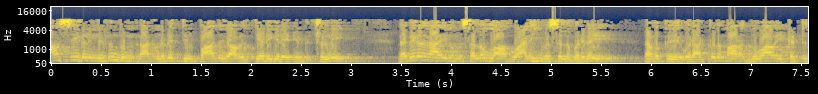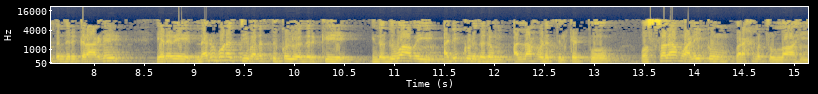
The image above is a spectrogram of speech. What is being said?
ஆசைகளில் இருந்தும் நான் உன்னிடத்தில் பாதுகாவல் தேடுகிறேன் என்று சொல்லி நபிகள் நாயகம் ஸல்லல்லாஹு அலஹி வசல்லம் அவர்கள் நமக்கு ஒரு அற்புதமான துவாவை கற்றுத் தந்திருக்கிறார்கள். எனவே நறுகுணத்தை வளர்த்துக் கொள்வதற்கு இந்த துவாவை அடிக்குறுதலும் அல்லாஹ்விடத்தில் கேட்போம். வசலாம் அலைக்கும் வரமத்துல்லாஹி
